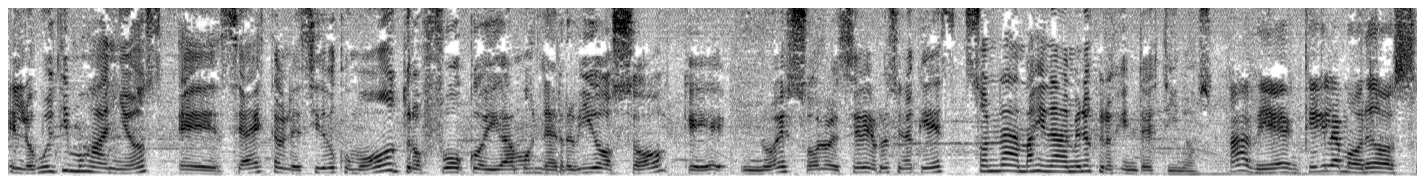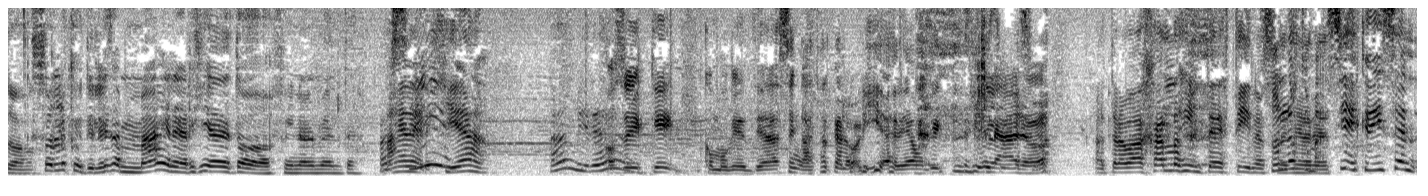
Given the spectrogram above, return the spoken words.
En los últimos años eh, se ha establecido como otro foco, digamos, nervioso, que no es solo el cerebro, sino que es, son nada más y nada menos que los intestinos. Ah, bien, qué glamoroso. Son los que utilizan más energía de todos, finalmente. ¿Más ¿sí? energía? Ah, mira. O sea, que como que te hacen gastar calorías, digamos. ¿qué decir Claro. A trabajar los intestinos, Son los que sí, es que dicen,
